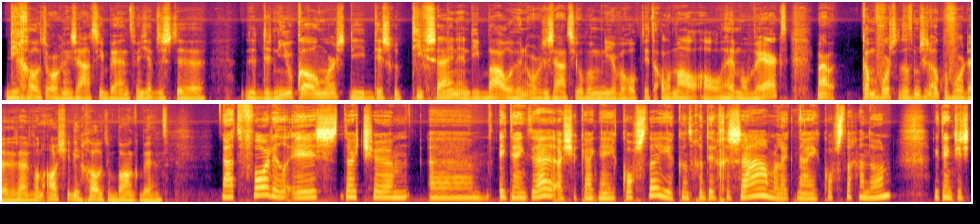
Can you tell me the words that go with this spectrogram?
die grote organisatie bent? Want je hebt dus de, de, nieuwkomers die disruptief zijn en die bouwen hun organisatie op een manier waarop dit allemaal al helemaal werkt. Maar ik kan me voorstellen dat er misschien ook wel voordelen zijn van als je die grote bank bent. Nou, het voordeel is dat je, uh, ik denk, hè, als je kijkt naar je kosten, je kunt gezamenlijk naar je kosten gaan doen. Ik denk dat je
